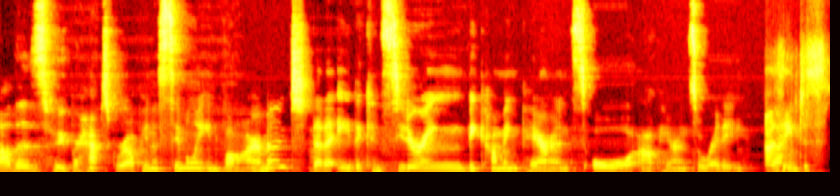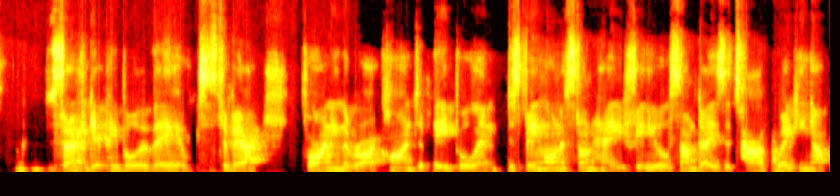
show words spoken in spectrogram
others who perhaps grew up in a similar environment that are either considering becoming parents or are parents already? I think just, just don't forget people are there. It's just about finding the right kind of people and just being honest on how you feel. Some days it's hard waking up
